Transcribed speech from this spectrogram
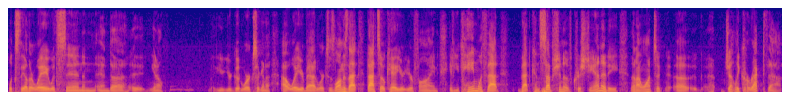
looks the other way with sin, and, and uh, you know, your, your good works are going to outweigh your bad works. As long as that, that's okay, you're, you're fine. If you came with that, that conception of Christianity, then I want to uh, gently correct that.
